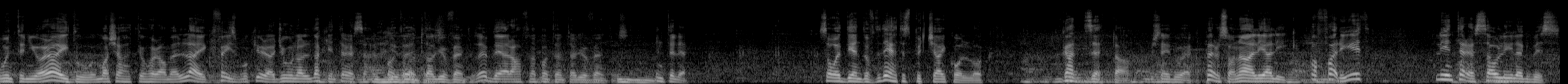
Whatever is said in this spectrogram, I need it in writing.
u inti injorajtu imma xi ħadd ieħor għamel like, Facebook jirraġuna li dak jinteressah il-kontenut tal-Juventus. Jibda jara ħafna kontenut tal-Juventus. Inti le. So at the end of the day ħa tispiċċa jkollok gazzetta, biex ngħidu hekk, personali għalik, b'affarijiet li jinteressaw lilek biss.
